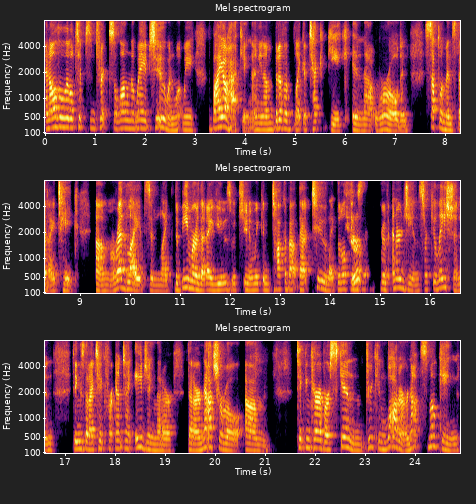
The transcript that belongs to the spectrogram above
and all the little tips and tricks along the way too and what we biohacking i mean i'm a bit of a like a tech geek in that world and supplements that i take um, red lights and like the BEMER that i use which you know we can talk about that too like little sure. things that improve energy and circulation and things that i take for anti-aging that are that are natural um, taking care of our skin, drinking water, not smoking,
